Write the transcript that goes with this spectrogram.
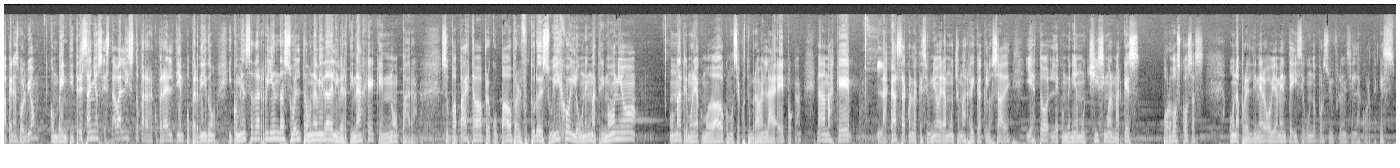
Apenas volvió, con 23 años estaba listo para recuperar el tiempo perdido y comienza a dar rienda suelta a una vida de libertinaje que no para. Su papá estaba preocupado por el futuro de su hijo y lo une en matrimonio, un matrimonio acomodado como se acostumbraba en la época, nada más que la casa con la que se unió era mucho más rica que los Sade y esto le convenía muchísimo al marqués por dos cosas. Una por el dinero obviamente y segundo por su influencia en la corte que es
